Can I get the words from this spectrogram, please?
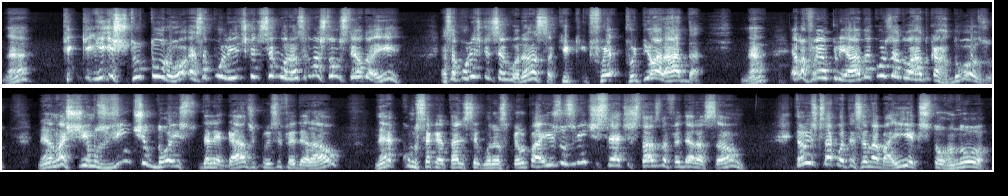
né, que, que estruturou essa política de segurança que nós estamos tendo aí. Essa política de segurança, que, que foi, foi piorada, né, ela foi ampliada com o José Eduardo Cardoso. Né, nós tínhamos 22 delegados de Polícia Federal né, como secretário de segurança pelo país dos 27 estados da federação. Então, isso que está acontecendo na Bahia, que se tornou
